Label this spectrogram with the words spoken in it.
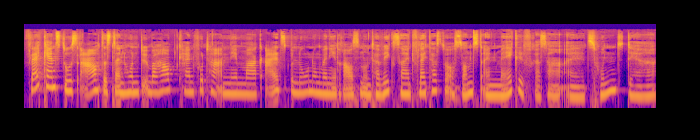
Vielleicht kennst du es auch, dass dein Hund überhaupt kein Futter annehmen mag als Belohnung, wenn ihr draußen unterwegs seid. Vielleicht hast du auch sonst einen Mäkelfresser als Hund, der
